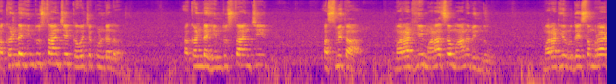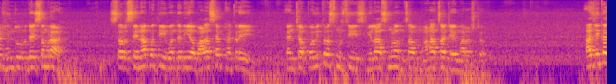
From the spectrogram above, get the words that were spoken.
अखंड हिंदुस्थानचे कवच कुंडल अखंड हिंदुस्थानची अस्मिता मराठी मानाचं मानबिंदू मराठी हृदय सम्राट हिंदू हृदय सम्राट सरसेनापती वंदनीय बाळासाहेब ठाकरे त्यांच्या पवित्र स्मृतीस विलासमळमचा मानाचा जय महाराष्ट्र. आज एका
